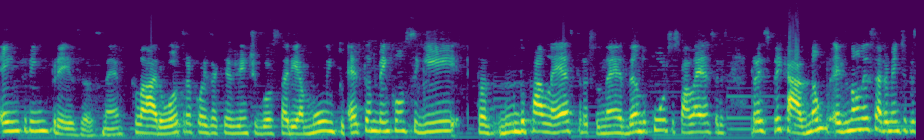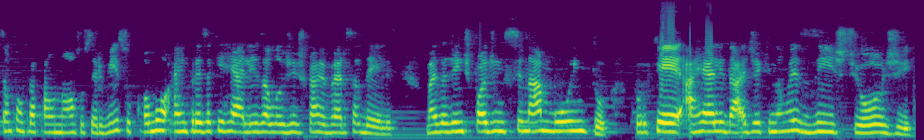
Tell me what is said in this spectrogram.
entre empresas, né? Claro, outra coisa que a gente gostaria muito é também conseguir tá dando palestras, né, dando cursos, palestras para explicar, não, eles não necessariamente precisam contratar o nosso serviço como a empresa que realiza a logística reversa deles, mas a gente pode ensinar muito, porque a realidade é que não existe hoje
